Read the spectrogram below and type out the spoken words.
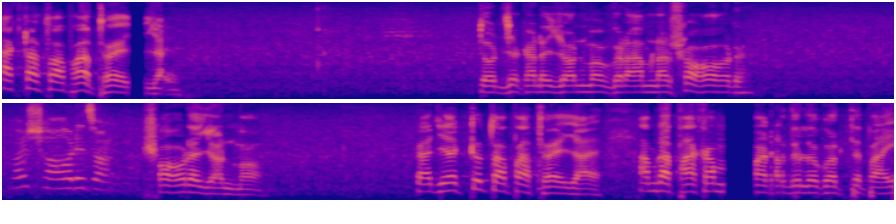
একটা তফাত হয়ে যায়। তোর যেখানে জন্ম গ্রাম না শহর? শহরে জন্ম। শহরে জন্ম। কাজে একটু তফাত হয়ে যায়। আমরা ফাঁকা মাঠাধুলো করতে পাই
